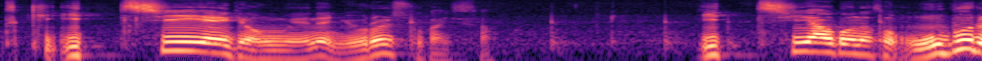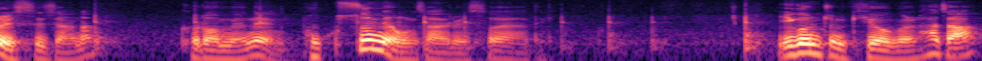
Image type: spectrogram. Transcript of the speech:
특히 each의 경우에는 이럴 수가 있어. each하고 나서 ove를 쓰잖아. 그러면은 복수 명사를 써야 돼. 이건 좀 기억을 하자.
